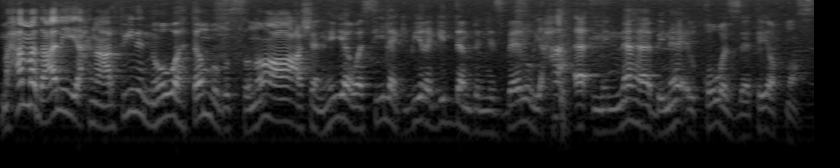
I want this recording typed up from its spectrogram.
محمد علي إحنا عارفين إن هو اهتم بالصناعة عشان هي وسيلة كبيرة جدا بالنسبة له يحقق منها بناء القوة الذاتية في مصر.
